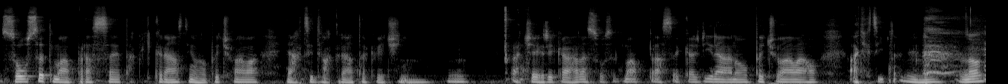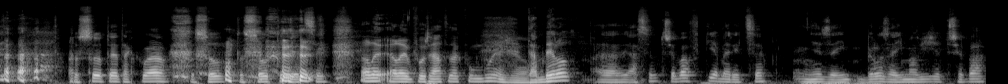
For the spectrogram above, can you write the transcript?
soused má prase, takový krásný, ho opečvává, já chci dvakrát tak větší. Hmm. hmm. A Čech říká, hele, soused má prase každý ráno, opečovává ho, ať chcípne. Hmm. No, to jsou, to je taková, to jsou, to jsou ty věci. ale, ale pořád to tak funguje, že jo? Tam bylo, eh, já jsem třeba v té Americe, mě zajím, bylo zajímavé, že třeba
